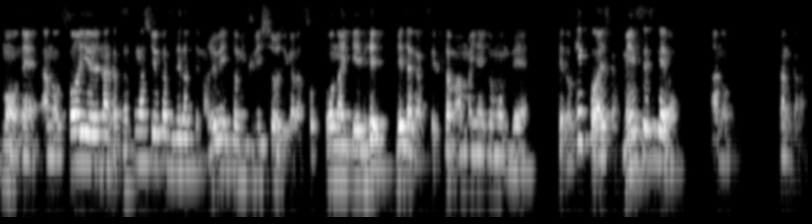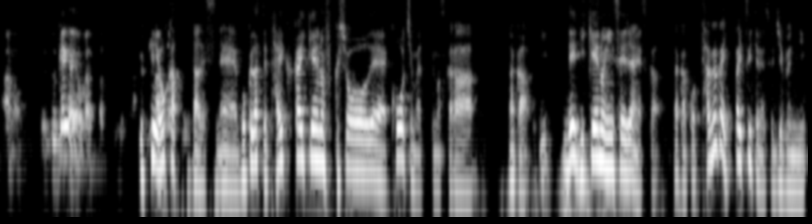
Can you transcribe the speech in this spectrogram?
もうね、あのそういうなんか雑な就活でだって丸紅と三菱商事から速攻内定で 出た学生って多分あんまいないと思うんで、けど結構あれですか、面接では、あの、なんか、あの、う受けが良かったっていうか。受け良かったですね。僕だって体育会系の副将でコーチもやってますから、なんか、いで、理系の陰性じゃないですか。なんかこう、タグがいっぱいついてるんですよ、自分に。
